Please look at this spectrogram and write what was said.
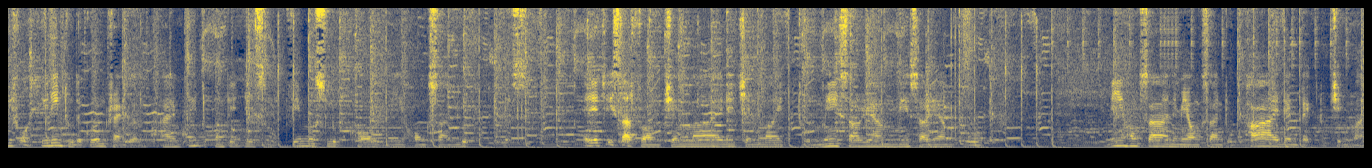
before heading to the Golden Triangle, I'm trying to complete this famous loop called Mae Hong Son Loop. Yes. It actually starts from Chiang Mai, then Chiang Mai to Mae Sariang, Mae Sariang to Mae Hong Son, Mae Hong Son to Pai, then back to Chiang Mai.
